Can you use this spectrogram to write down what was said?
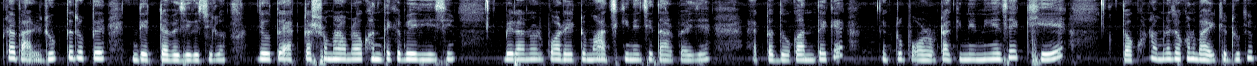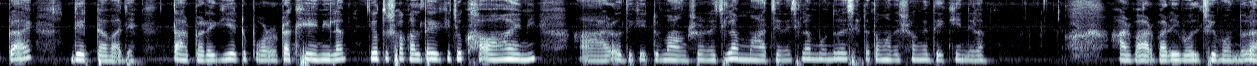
প্রায় বাড়ি ঢুকতে ঢুকতে দেড়টা বেজে গেছিল। যেহেতু একটার সময় আমরা ওখান থেকে বেরিয়েছি, বেরানোর পরে একটু মাছ কিনেছি, তারপরে যে একটা দোকান থেকে একটু পরোটা কিনে নিয়ে যেয়ে খেয়ে তখন আমরা যখন বাড়িতে ঢুকি প্রায় দেড়টা বাজে। তারপরে গিয়ে একটু পরোটা খেয়ে নিলাম। যেহেতু সকাল থেকে কিছু খাওয়া হয়নি, আর ওদিকে একটু মাংস এনেছিলাম, মাছ এনেছিলাম। বন্ধুরা, সেটা তোমাদের সঙ্গে দেখিয়ে নিলাম। আর বারবারই বলছি, বন্ধুরা,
